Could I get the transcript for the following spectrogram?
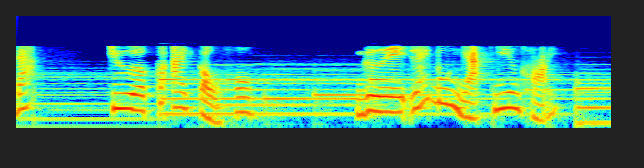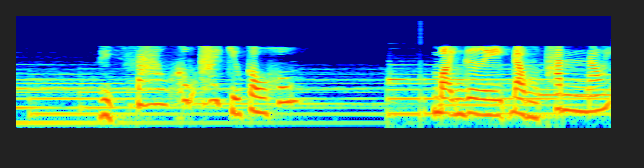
Đáp, chưa có ai cầu hôn. Người lái buôn ngạc nhiên hỏi, vì sao không ai chịu cầu hôn? Mọi người đồng thanh nói,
